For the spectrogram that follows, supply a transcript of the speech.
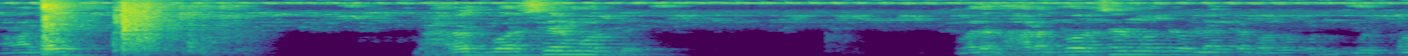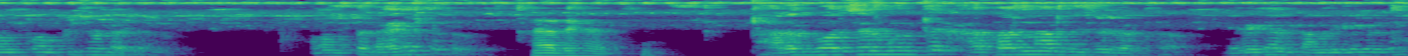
আমাদের ভারতবর্ষের মধ্যে আমাদের ভারতবর্ষের মধ্যে ওই লাইনটা ওই কম কম্পিটিশনটা কেন আমার তো দেখা যাচ্ছে তো? হ্যাঁ দেখা যাচ্ছে। ভারতবর্ষের মধ্যে খাতারনাক বিষয় কথা দেখেছেন কামড়িকে দেখুন?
